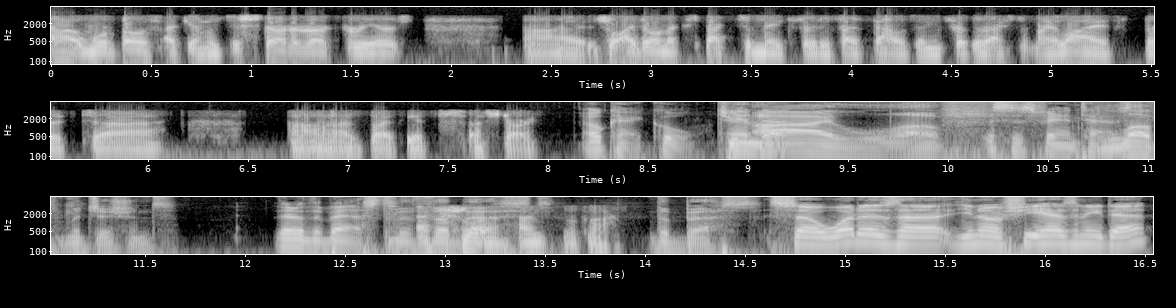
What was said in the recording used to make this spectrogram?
uh, we're both again, we just started our careers, uh, so I don't expect to make thirty five thousand for the rest of my life, but uh, uh, but it's a start. Okay. Cool. Dude, and, uh, I love this is fantastic. love magicians. They're the best. The, the Excellent. best. I'm so glad. The best. So what is uh? You know if she has any debt?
